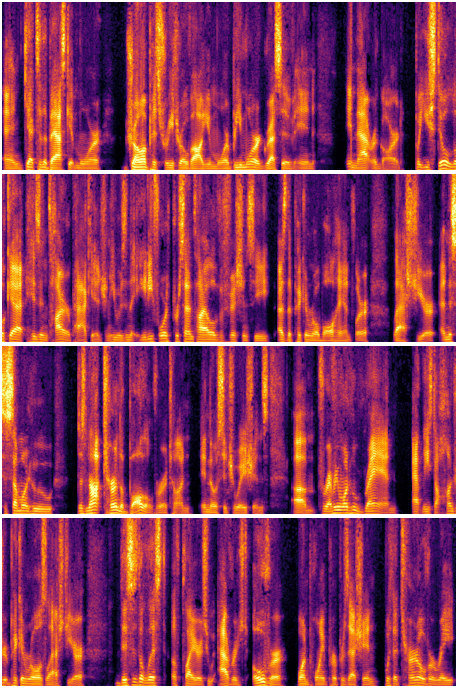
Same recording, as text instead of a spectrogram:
and get to the basket more, drum up his free throw volume more, be more aggressive in in that regard. But you still look at his entire package, and he was in the 84th percentile of efficiency as the pick and roll ball handler last year. And this is someone who does not turn the ball over a ton in those situations. Um, for everyone who ran at least 100 pick and rolls last year, this is the list of players who averaged over one point per possession with a turnover rate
